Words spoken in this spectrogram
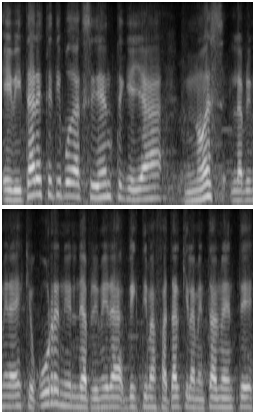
evitar este tipo de accidente que ya no es la primera vez que ocurre ni la primera víctima fatal que lamentablemente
